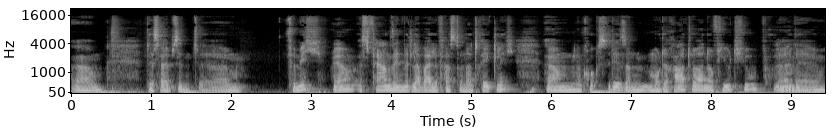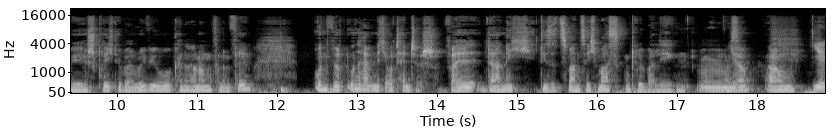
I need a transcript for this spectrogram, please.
ähm, deshalb sind ähm, für mich, ja, ist Fernsehen mittlerweile fast unerträglich. Ähm, dann guckst du dir so einen Moderator an auf YouTube, mhm. ja, der irgendwie spricht über ein Review, keine Ahnung, von einem Film und wirkt unheimlich authentisch, weil da nicht diese 20 Masken drüber legen. Mm, ja. Ähm, ja,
